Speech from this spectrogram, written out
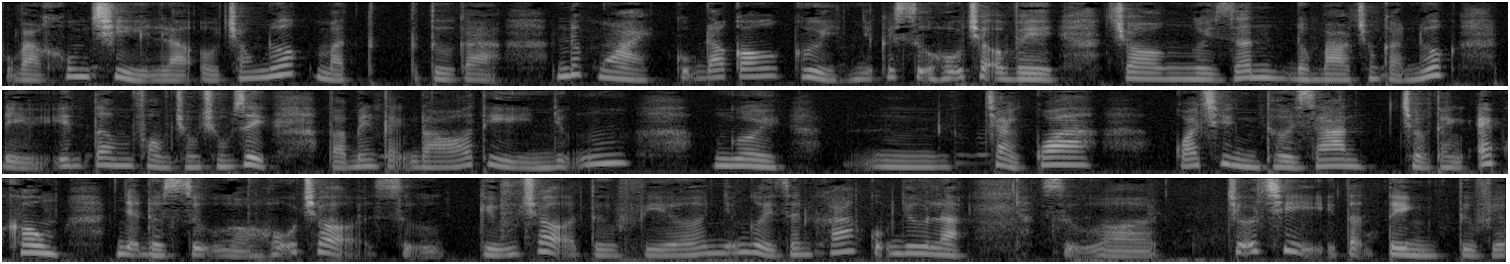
Và không chỉ là ở trong nước mà từ cả nước ngoài cũng đã có gửi những cái sự hỗ trợ về cho người dân đồng bào trong cả nước để yên tâm phòng chống chống dịch. Và bên cạnh đó thì những người trải qua quá trình thời gian trở thành F0 nhận được sự ờ, hỗ trợ, sự cứu trợ từ phía những người dân khác cũng như là sự ờ, chữa trị tận tình từ phía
